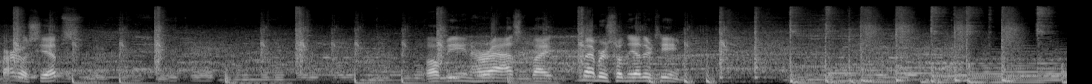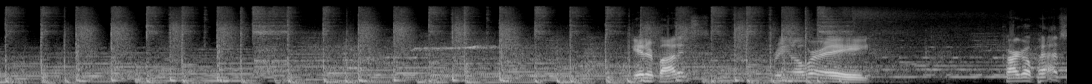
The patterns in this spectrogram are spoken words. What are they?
cargo ships while being harassed by members from the other team. Gator Botics bringing over a cargo patch,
